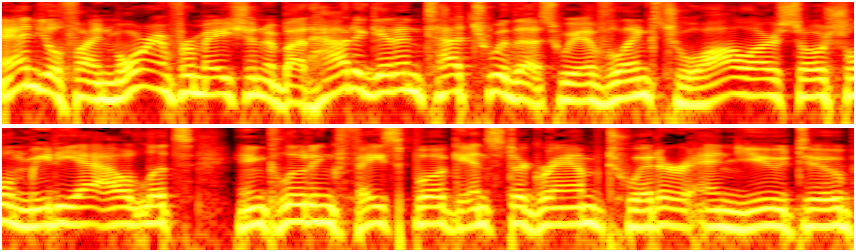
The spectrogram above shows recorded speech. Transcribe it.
And you'll find more information about how to get in touch with us. We have links to all our social media outlets, including Facebook, Instagram, Twitter, and YouTube.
